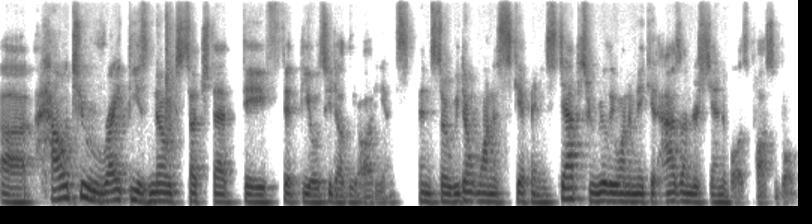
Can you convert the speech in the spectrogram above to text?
uh, how to write these notes such that they fit the OCW audience. And so we don't want to skip any steps. We really want to make it as understandable as possible.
